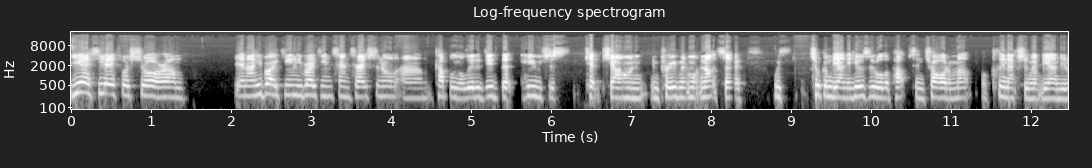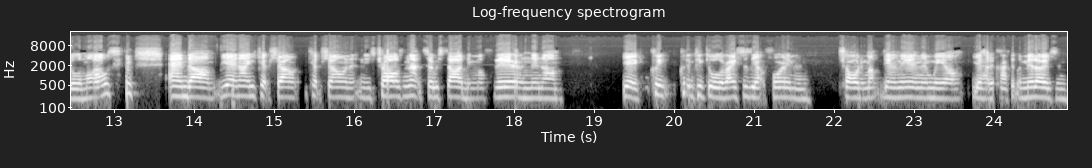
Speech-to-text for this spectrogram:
Yes, yeah, for sure. Um, yeah, no, he broke in. He broke in sensational. Um, a couple in the litter did, but he was just kept showing improvement and whatnot. So we took him down the hills with all the pups and trialled him up. Well, Clint actually went down and did all the miles, and um, yeah, no, he kept showing kept showing it in his trials and that. So we started him off there, and then um, yeah, Clint Clint picked all the races out for him and trialled him up down there, and then we um yeah had a crack at the meadows and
